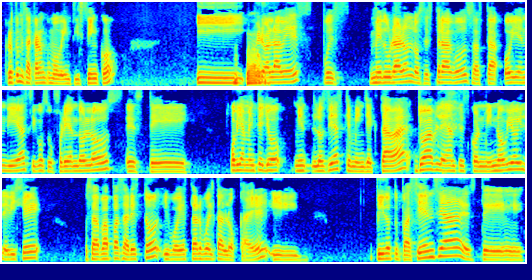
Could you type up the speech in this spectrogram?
Creo que me sacaron como 25. Y, pero a la vez, pues me duraron los estragos hasta hoy en día, sigo sufriéndolos. Este, obviamente yo, los días que me inyectaba, yo hablé antes con mi novio y le dije, o sea, va a pasar esto y voy a estar vuelta loca, ¿eh? Y pido tu paciencia, este,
